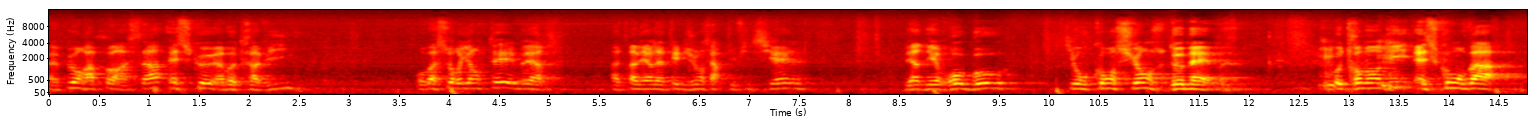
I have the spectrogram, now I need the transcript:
un peu en rapport à ça. Est-ce que, à votre avis, on va s'orienter vers, à travers l'intelligence artificielle, vers des robots qui ont conscience d'eux-mêmes? Autrement dit, est-ce qu'on va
